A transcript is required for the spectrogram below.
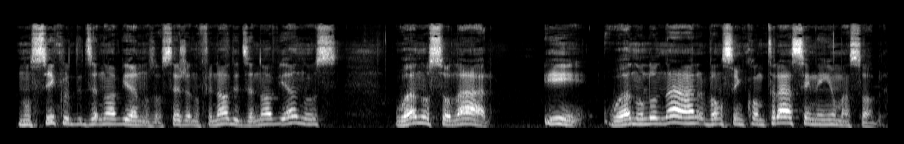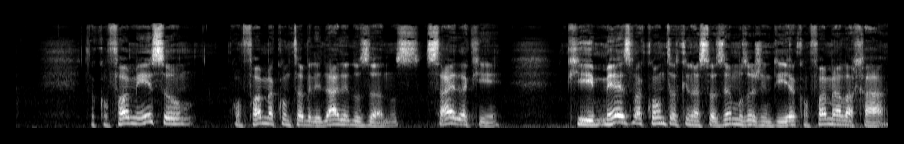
num ciclo de 19 anos, ou seja, no final de 19 anos, o ano solar e o ano lunar vão se encontrar sem nenhuma sobra. Então, conforme isso, conforme a contabilidade dos anos, sai daqui que mesmo a conta que nós fazemos hoje em dia, conforme a Allahá,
